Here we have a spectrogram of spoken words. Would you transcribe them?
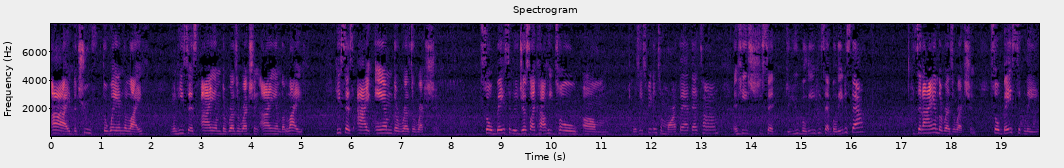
I, the truth, the way, and the life, when he says, I am the resurrection, I am the life, he says, I am the resurrection. So basically, just like how he told, um, was he speaking to Martha at that time? And he, she said, do you believe? He said, believest thou? He said, I am the resurrection. So basically,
